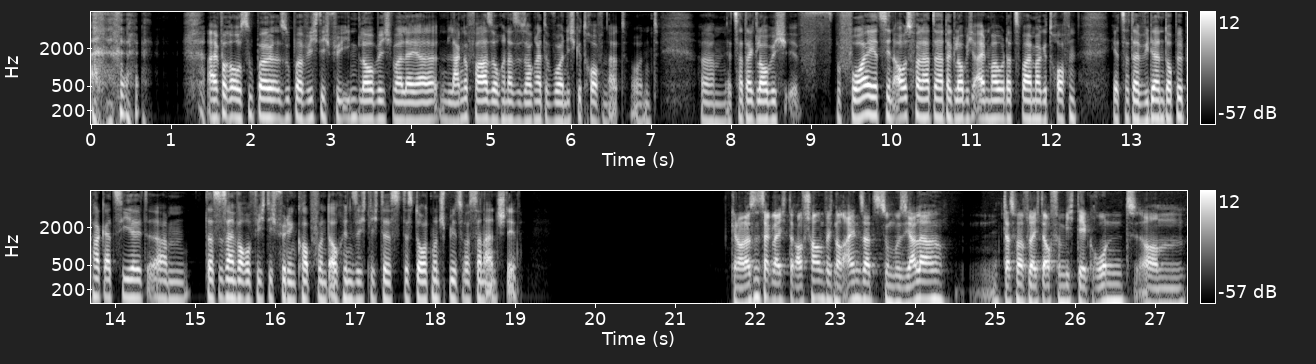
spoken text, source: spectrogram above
einfach auch super, super wichtig für ihn, glaube ich, weil er ja eine lange Phase auch in der Saison hatte, wo er nicht getroffen hat. Und ähm, jetzt hat er, glaube ich, bevor er jetzt den Ausfall hatte, hat er, glaube ich, einmal oder zweimal getroffen. Jetzt hat er wieder einen Doppelpack erzielt. Ähm, das ist einfach auch wichtig für den Kopf und auch hinsichtlich des, des Dortmund-Spiels, was dann ansteht. Genau, lass uns da gleich drauf schauen. Vielleicht noch einen Satz zu Musiala. Das war vielleicht auch für mich der Grund, ähm,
